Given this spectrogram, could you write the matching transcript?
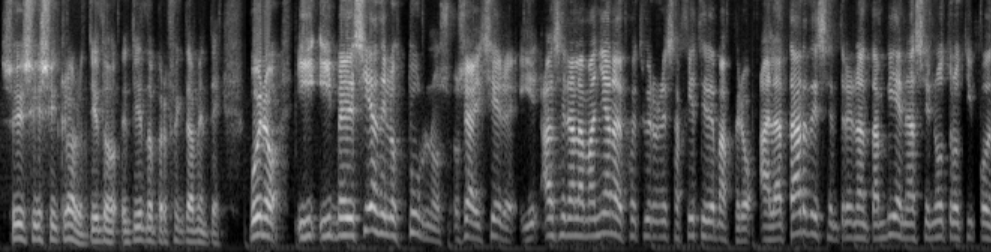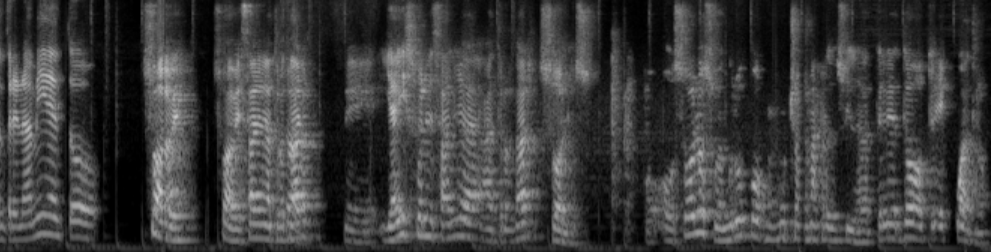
Sí, sí, sí, claro, entiendo, entiendo perfectamente. Bueno, y, y me decías de los turnos, o sea, hicieron, y hacen a la mañana, después tuvieron esa fiesta y demás, pero a la tarde se entrenan también, hacen otro tipo de entrenamiento. Suave, suave, salen a trotar eh, y ahí suelen salir a, a trotar solos. O, solos o en grupos mucho más reducidos, 3, 2, 3, 4.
